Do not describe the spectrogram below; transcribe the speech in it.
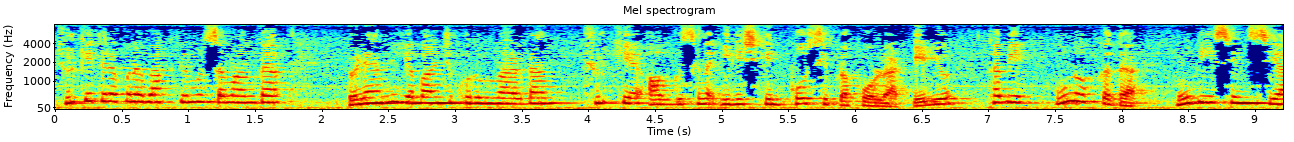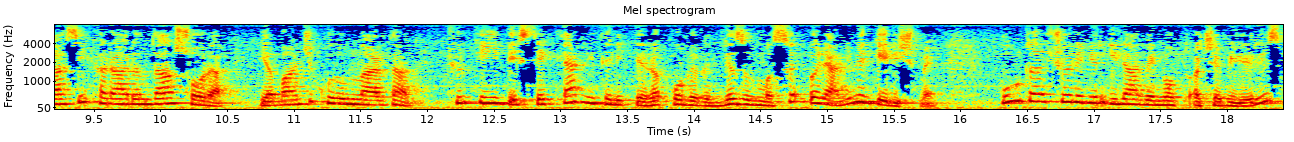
Türkiye tarafına baktığımız zaman da önemli yabancı kurumlardan Türkiye algısına ilişkin pozitif raporlar geliyor. Tabi bu noktada Moody's'in siyasi kararından sonra yabancı kurumlardan Türkiye'yi destekler nitelikte raporların yazılması önemli bir gelişme. Burada şöyle bir ilave not açabiliriz.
